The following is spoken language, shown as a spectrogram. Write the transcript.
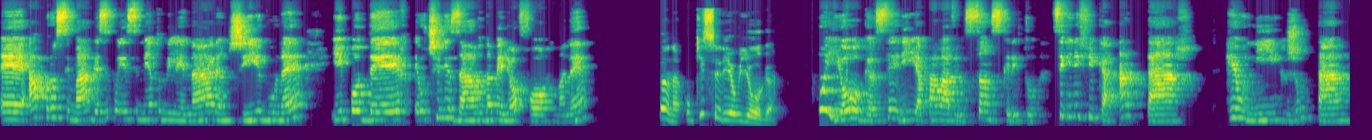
é, aproximar desse conhecimento milenar, antigo, né? E poder utilizá-lo da melhor forma, né? Ana, o que seria o yoga? O yoga seria a palavra em sânscrito, significa atar, reunir, juntar,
